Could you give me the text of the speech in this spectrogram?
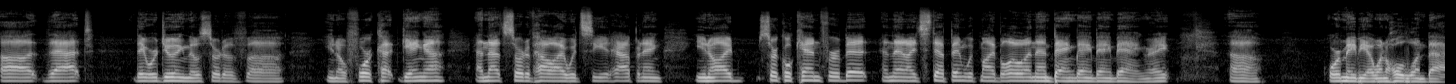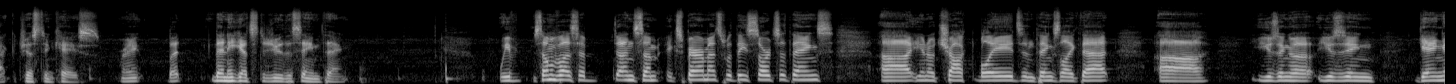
uh, that they were doing those sort of uh, you know four cut Gänge and that's sort of how i would see it happening you know i'd circle ken for a bit and then i'd step in with my blow and then bang bang bang bang right uh, or maybe i want to hold one back just in case right but then he gets to do the same thing we've some of us have done some experiments with these sorts of things uh, you know chalked blades and things like that uh, using a using Gänge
